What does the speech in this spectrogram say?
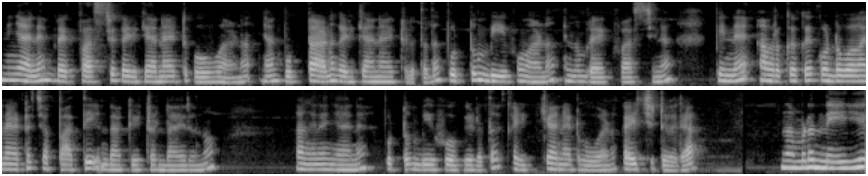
ഇനി ഞാൻ ബ്രേക്ക്ഫാസ്റ്റ് കഴിക്കാനായിട്ട് പോവുകയാണ്. ഞാൻ പുട്ടാണ് കഴിക്കാനായിട്ട് എടുത്തത്. പുട്ടും ബീഫുമാണ് ഇന്ന് ബ്രേക്ക്ഫാസ്റ്റിന്. പിന്നെ അവർക്കൊക്കെ കൊണ്ടുപോകാനായിട്ട് ചപ്പാത്തി ഉണ്ടാക്കിയിട്ടുണ്ടായിരുന്നു. അങ്ങനെ ഞാൻ പുട്ടും ബീഫും ഒക്കെ എടുത്ത് കഴിക്കാനായിട്ട് പോവുകയാണ് കഴിച്ചിട്ട് വരാം. നമ്മുടെ നെയ്യ്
